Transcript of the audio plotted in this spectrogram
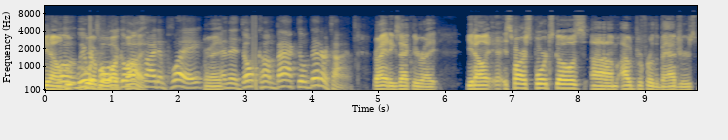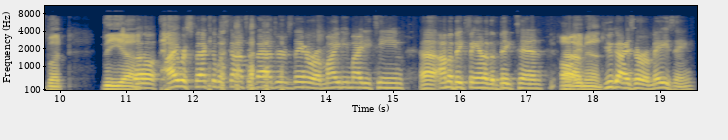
You know, Well, who, we were told to go by. outside and play, Right. and then don't come back till dinner time. Right, exactly right. You know, as far as sports goes, um, I would prefer the Badgers, but the uh, Well, I respect the Wisconsin Badgers. They are a mighty, mighty team. Uh, I'm a big fan of the Big Ten. Oh, Uh, amen. You guys are amazing,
